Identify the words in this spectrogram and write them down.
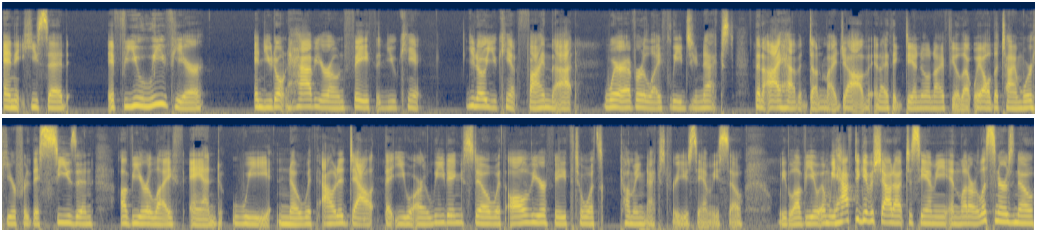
And he said, if you leave here and you don't have your own faith and you can't, you know, you can't find that wherever life leads you next, then I haven't done my job. And I think Daniel and I feel that way all the time. We're here for this season of your life, and we know without a doubt that you are leading still with all of your faith to what's coming next for you, Sammy. So we love you. And we have to give a shout out to Sammy and let our listeners know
